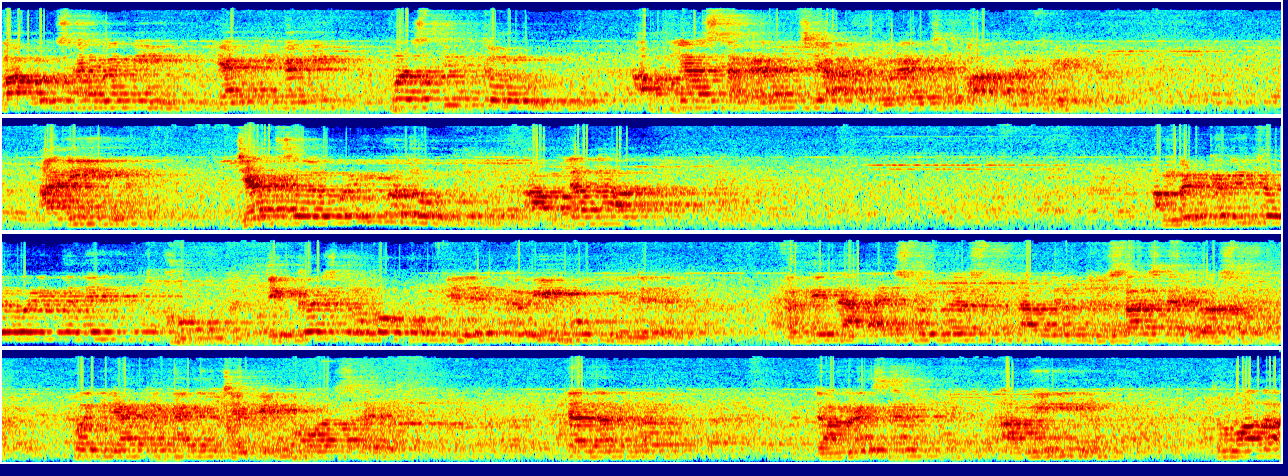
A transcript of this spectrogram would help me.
बाबासाहेबांनी या ठिकाणी उपस्थित करून आपल्या सगळ्यांच्या डोळ्याचं पात्र फेडलं. आणि ज्या चळवळीमधून आपल्याला आंबेडकरी चळवळीमध्ये खूप दिग्गज लोक होऊन गेले कवी होऊन गेले. अगदी नारायण सुर्वे असो नामदेव दुसरा साहेब असो पण या ठिकाणी जे पी पवार साहेब त्यानंतर डांगरे साहेब आम्ही तुम्हाला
